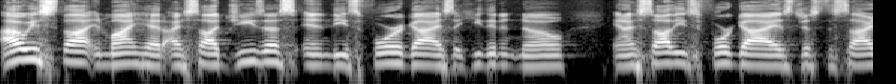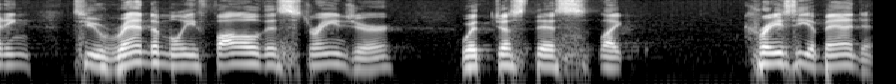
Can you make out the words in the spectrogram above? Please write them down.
I always thought in my head, I saw Jesus and these four guys that he didn't know, and I saw these four guys just deciding to randomly follow this stranger with just this like crazy abandon.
